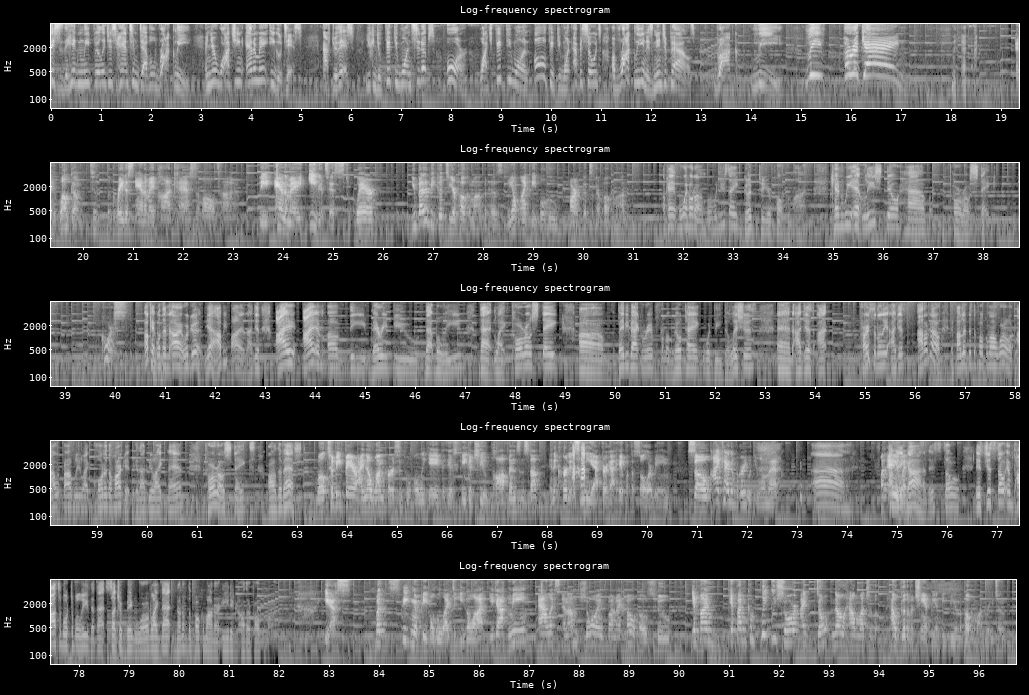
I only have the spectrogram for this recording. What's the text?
This is the Hidden Leaf Village's handsome devil, Rock Lee, and you're watching Anime Egotist. After this, you can do 51 sit ups or watch 51, all 51 episodes of Rock Lee and his ninja pals. Rock Lee. Leaf Hurricane! and welcome to the greatest anime podcast of all time, the Anime Egotist, where you better be good to your Pokemon because we don't like people who aren't good to their Pokemon. Okay, but wait, hold on. But when you say good to your Pokemon, can we at least still have Tauros steak? Of course. Okay, well then, all right, we're good. Yeah, I'll be fine. I just, I, I am of the very few that believe that like Tauros steak, um, baby back rib from a Miltank would be delicious, and I just, I, personally, I just, I don't know. If I lived in the Pokemon world, I would probably like corner the market because I'd be like, man, Tauros steaks are the best. Well, to be fair, I know one person who only gave his Pikachu coffins and stuff, and it hurt its knee after it got hit with a solar beam. So I kind of agree with you on that. Ah. Uh... But anyway, I mean, God, it's so it's just so impossible to believe that that's such a big world like that. None of the Pokemon are eating other Pokemon. Yes, but speaking of people who like to eat a lot, you got me, Alex, and I'm joined by my co-host who if I'm if I'm completely sure, I don't know how much of how good of a champion he'd be in the Pokemon region.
